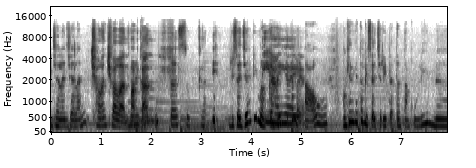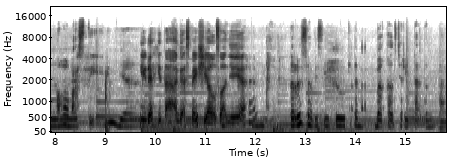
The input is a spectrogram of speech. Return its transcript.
jalan-jalan Jalan-jalan, Jalan- makan. kita suka ih bisa jadi makan Iya, ya, iya, kita nggak iya. tahu mungkin kita bisa cerita tentang kuliner Oh pasti. iya Lidah kita agak spesial soalnya ya. terus habis itu kita bakal cerita tentang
